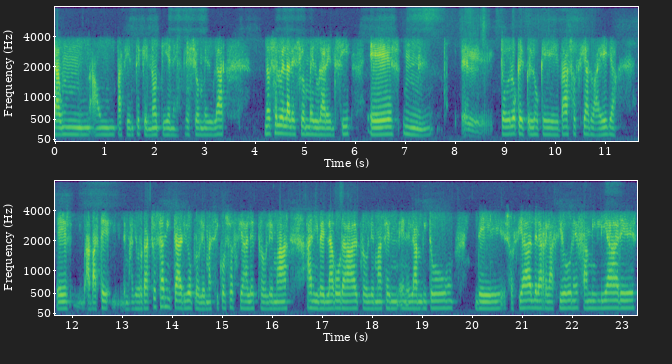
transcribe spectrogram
a, un, a un paciente que no tiene lesión medular. No solo es la lesión medular en sí, es mm, todo lo que, lo que va asociado a ella es aparte de mayor gasto sanitario, problemas psicosociales, problemas a nivel laboral, problemas en, el ámbito de social, de las relaciones familiares,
